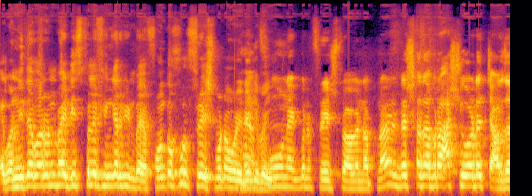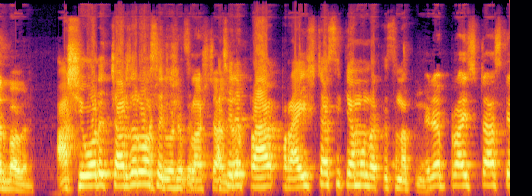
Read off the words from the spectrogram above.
একবার নিতে পারবেন ভাই ডিসপ্লে ফিঙ্গারপ্রিন্ট ভাই ফোন তো ফুল ফ্রেশ মোটামুটি নাকি ভাই? ফোন একবার ফ্রেশ পাবেন আপনার। এটার সাথে আবার আশি ওয়াটের চার্জার পাবেন। আশি ওয়াটের চার্জারও আছে 80 আচ্ছা এটা প্রাইসটা আছে কেমন রাখতেছেন আপনি? এটা প্রাইসটা আজকে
